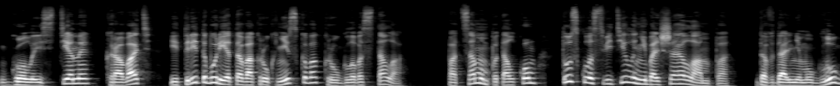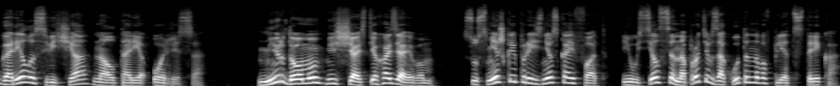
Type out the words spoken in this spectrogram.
Голые стены, кровать и три табурета вокруг низкого круглого стола. Под самым потолком тускло светила небольшая лампа, да в дальнем углу горела свеча на алтаре Орриса. «Мир дому и счастье хозяевам!» С усмешкой произнес Кайфат, и уселся напротив закутанного в плед старика.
